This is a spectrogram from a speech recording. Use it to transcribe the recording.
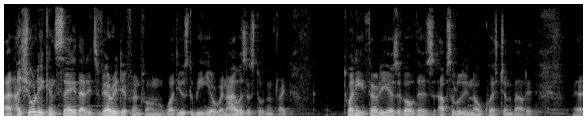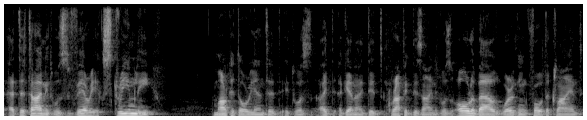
I, I, surely can say that it's very different from what used to be here when I was a student, like 20, 30 years ago. There's absolutely no question about it. Uh, at the time, it was very extremely market oriented. It was I, again I did graphic design. It was all about working for the client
